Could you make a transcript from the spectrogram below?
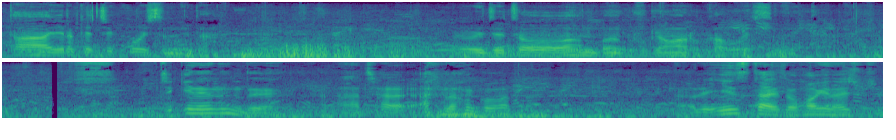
다 이렇게 찍고 있습니다. 그리고 이제 저 한번 구경하러 가보겠습니다. 찍긴 했는데 아 잘 안 나온 것 같다. 아, 네, 인스타에서 확인해 주십시오.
